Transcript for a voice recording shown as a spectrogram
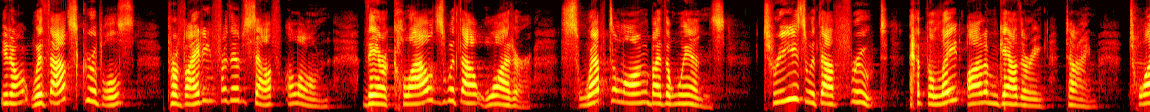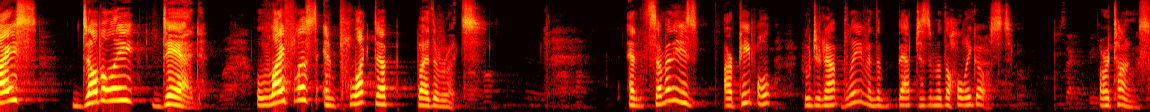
you know, without scruples, providing for themselves alone. They are clouds without water, swept along by the winds, trees without fruit at the late autumn gathering time, twice doubly dead, lifeless and plucked up by the roots. And some of these are people who do not believe in the baptism of the Holy Ghost or tongues.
